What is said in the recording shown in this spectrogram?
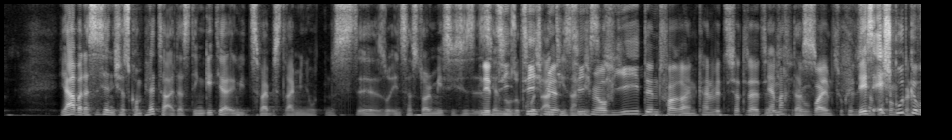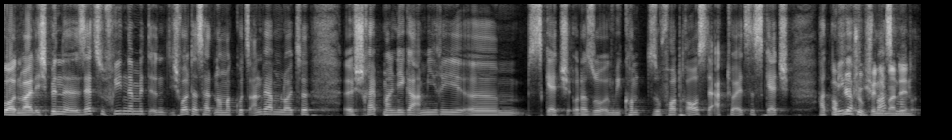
Ja, aber das ist ja nicht das komplette, Alter. Das Ding geht ja irgendwie zwei bis drei Minuten. Das ist äh, so Insta-Story-mäßig, ist, ist Nee, ja zieh, nur so kurz ich mir, zieh anteasermäßig. ich mir auf jeden Fall rein. Kein Witz, ich hatte da jetzt Ja, echt, mach das. Wobei, im Zug hätte Der ist echt gut können. geworden, weil ich bin äh, sehr zufrieden damit und ich wollte das halt nochmal kurz anwerben, Leute. Äh, schreibt mal Nega Amiri ähm, Sketch oder so, irgendwie kommt sofort raus. Der aktuellste Sketch hat Auf mega YouTube viel findet Spaß man gemacht.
